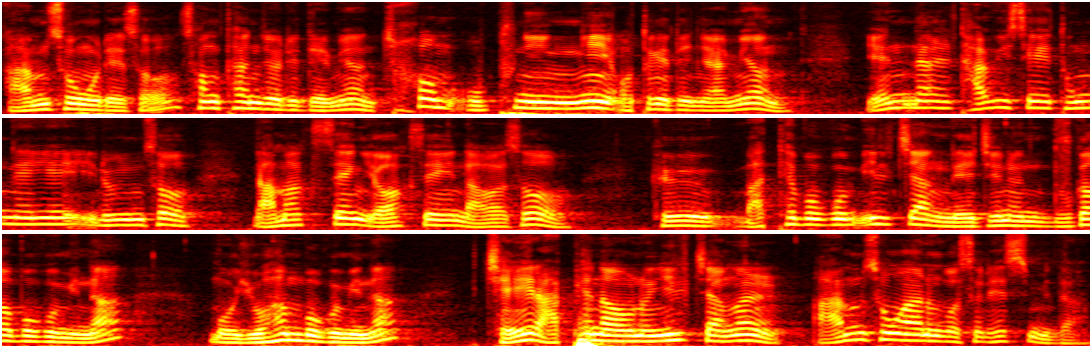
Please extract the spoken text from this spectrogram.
암송을 해서 성탄절이 되면 처음 오프닝이 어떻게 되냐면 옛날 다윗의 동네에 이러면서 남학생, 여학생이 나와서 그 마태복음 1장 내지는 누가복음이나 뭐 요한복음이나 제일 앞에 나오는 1장을 암송하는 것을 했습니다.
